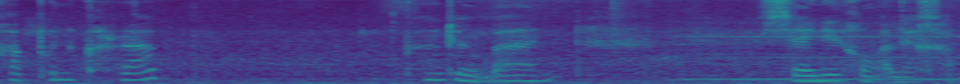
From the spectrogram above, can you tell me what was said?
ขอบคุณครับ เพิ่งถึงบ้าน ใช้เน็ตของอะไรครับ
